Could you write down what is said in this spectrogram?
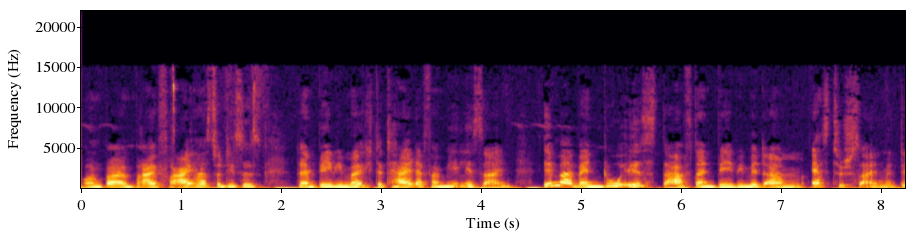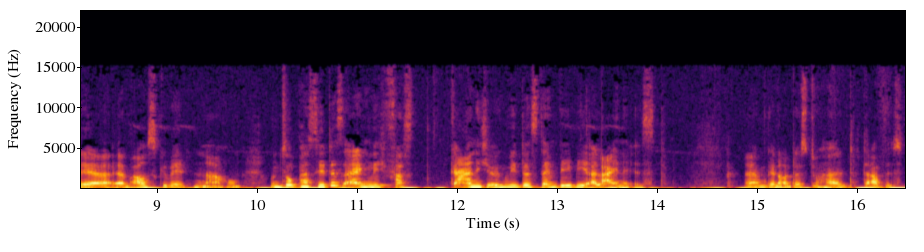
Und beim Brei frei hast du dieses, dein Baby möchte Teil der Familie sein. Immer wenn du isst, darf dein Baby mit am Esstisch sein, mit der ähm, ausgewählten Nahrung. Und so passiert es eigentlich fast gar nicht irgendwie, dass dein Baby alleine ist. Ähm, genau, dass du halt da bist.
